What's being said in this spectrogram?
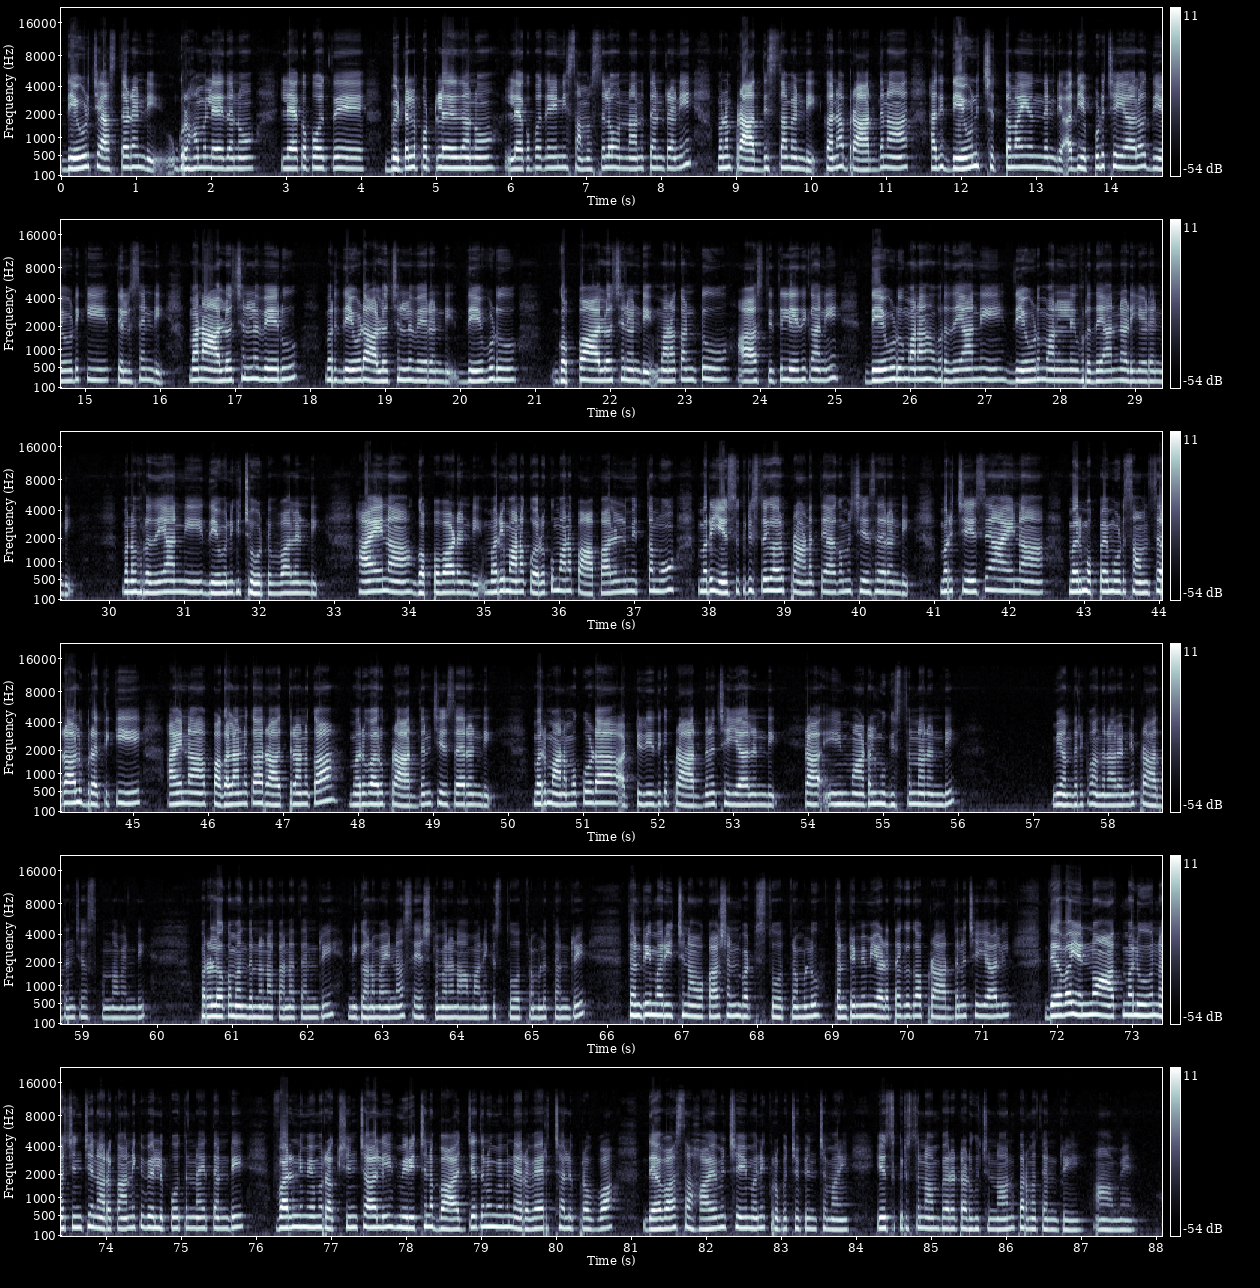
దేవుడు చేస్తాడండి. గృహం లేదనో లేకపోతే బిడ్డలు పుట్టలేదనో లేకపోతే నేను ఈ సమస్యలో ఉన్నాను తండ్రి అని మనం ప్రార్థిస్తామండి. కానీ ఆ ప్రార్థన అది దేవుని చిత్తమై ఉందండి. అది ఎప్పుడు చేయాలో దేవుడికి తెలుసండి. మన ఆలోచనలు వేరు మరి దేవుడి ఆలోచనలు వేరండి. దేవుడు గొప్ప ఆలోచన అండి. మనకంటూ ఆ స్థితి లేదు కానీ దేవుడు మన హృదయాన్ని దేవుడు మనల్ని హృదయాన్ని అడిగాడండి. మన హృదయాన్ని దేవునికి చోటు ఇవ్వాలండి ఆయన గొప్పవాడండి. మరి మన కొరకు మన పాపాల నిమిత్తము మరి యేసుక్రీస్తు గారు ప్రాణత్యాగం చేశారండి. మరి చేసి ఆయన మరి ముప్పై మూడు సంవత్సరాలు బ్రతికి ఆయన పగలనక రాత్రనక మరి వారు ప్రార్థన చేశారండి. మరి మనము కూడా అట్టి రీతిగా ప్రార్థన చేయాలండి. ప్రా- ఈ మాటలు ముగిస్తున్నానండి. మీ అందరికీ వందనాలండి. ప్రార్థన చేసుకుందామండి. పరలోకమందున్న నా కన్న తండ్రి నీ ఘనమైన శ్రేష్టమైన నామానికి స్తోత్రములు తండ్రి. తండ్రి మరి ఇచ్చిన అవకాశాన్ని బట్టి స్తోత్రములు. తండ్రి మేము ఎడతెగగా ప్రార్థన చేయాలి. దేవ ఎన్నో ఆత్మలు నశించి నరకానికి వెళ్ళిపోతున్నాయి తండ్రి. వారిని మేము రక్షించాలి. మీరు ఇచ్చిన బాధ్యతను మేము నెరవేర్చాలి ప్రవ్వా. దేవా సహాయం చేయమని కృప చూపించమని యేసుక్రీస్తు నామ పేరట అడుగుచున్నాను పరమ తండ్రి. ఆమె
